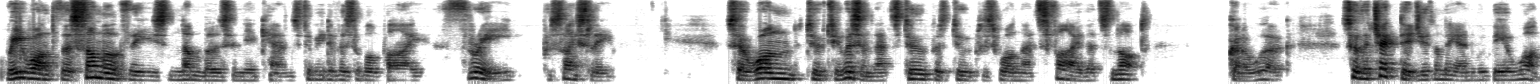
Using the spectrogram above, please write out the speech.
we want the sum of these numbers in the accounts to be divisible by 3 precisely. So 1, 2, 2 isn't. That's 2 plus 2 plus 1, that's 5. That's not going to work. So the check digit on the end would be a 1.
